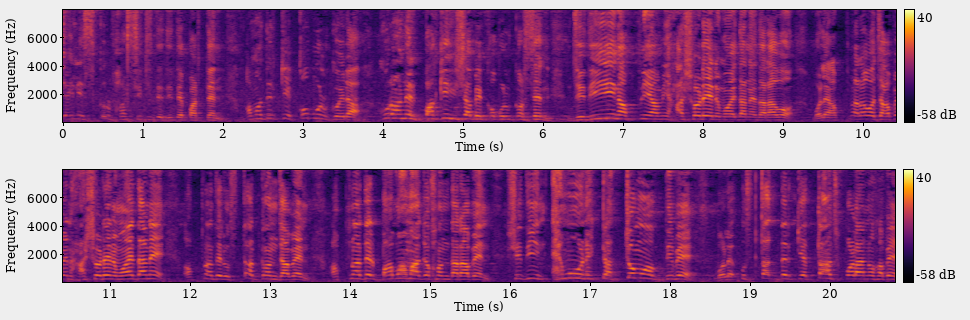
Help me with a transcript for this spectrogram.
চাইলে স্কুল ভার্সিটিতে দিতে পারতেন। আমাদেরকে কবুল কইরা কোরআনের বাকি হিসাবে কবুল করছেন। যেদিন আপনি আমি হাসরের ময়দানে দাঁড়াবো, বলে আপনারাও যাবেন হাসরের ময়দানে, আপনাদের উস্তাদগণ যাবেন, আপনাদের বাবা মা যখন দাঁড়াবেন, সেদিন এমন একটা চমক দিবে, বলে উস্তাদদেরকে তাজ পড়ানো হবে।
